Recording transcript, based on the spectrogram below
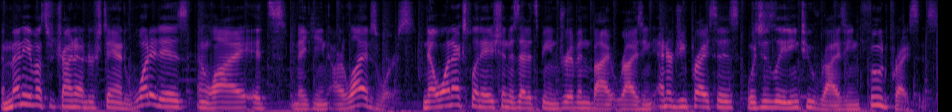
and many of us are trying to understand what it is and why it's making our lives worse. Now, one explanation is that it's being driven by rising energy prices, which is leading to rising food prices.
